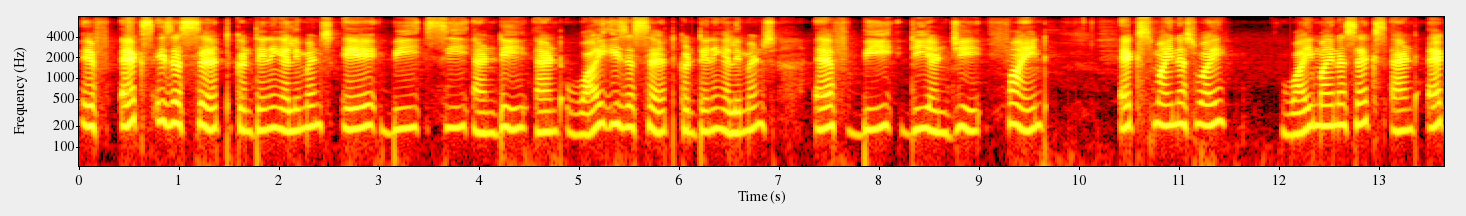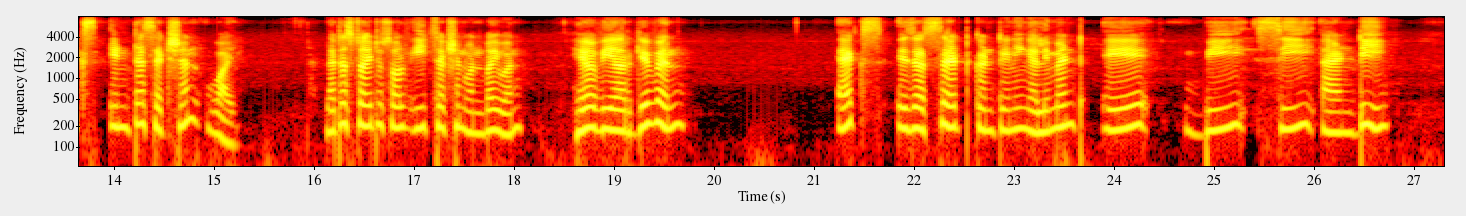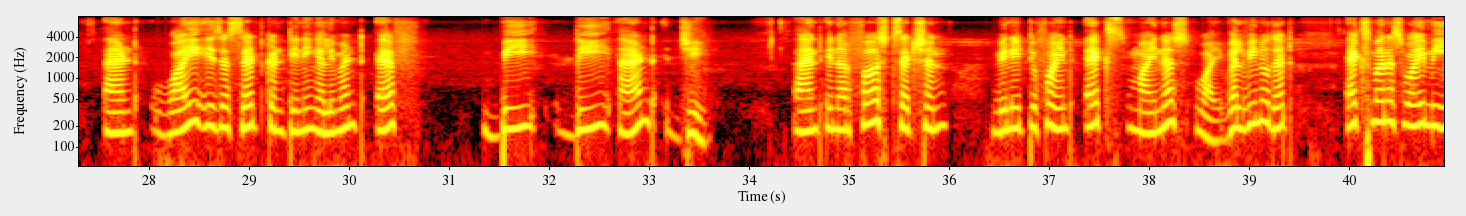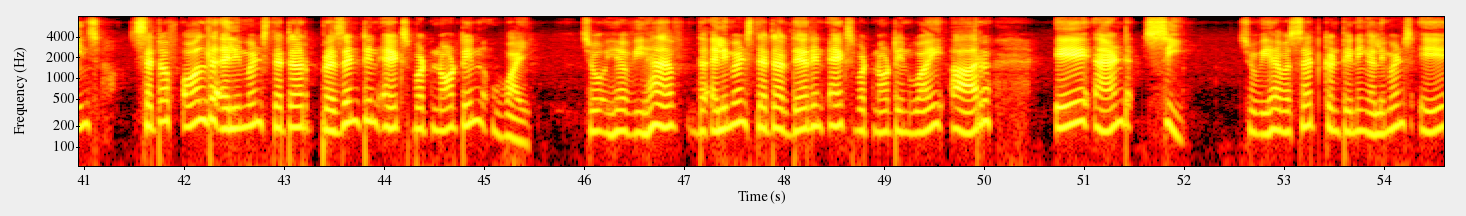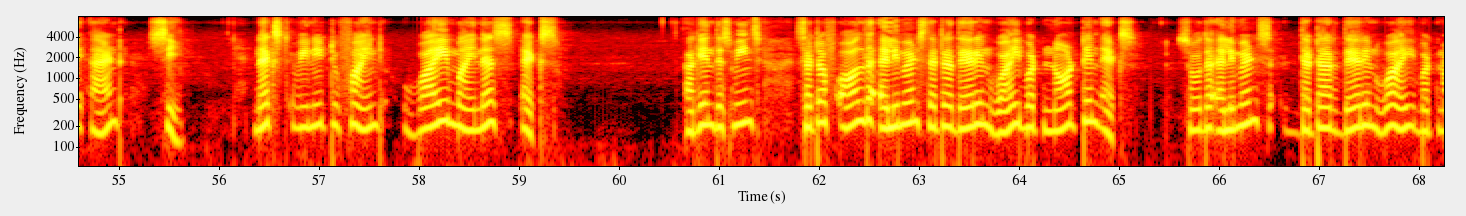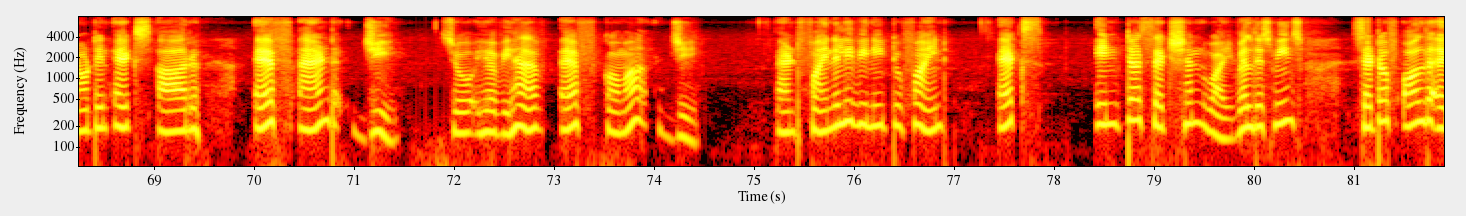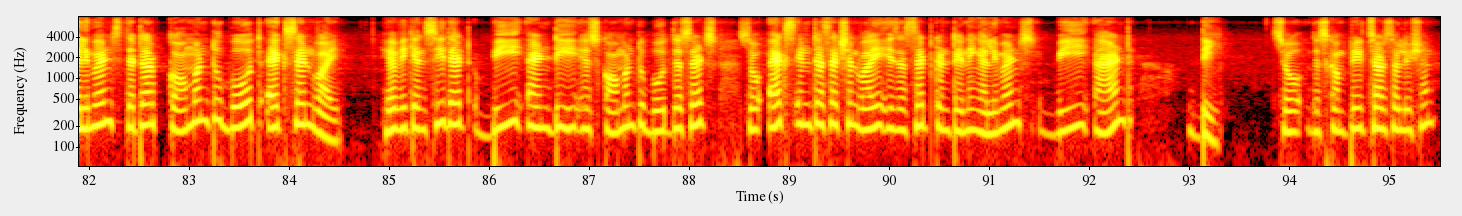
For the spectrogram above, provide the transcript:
if X is a set containing elements A, B, C and D and Y is a set containing elements F, B, D and G, find X minus Y, Y minus X and X intersection Y. Let us try to solve each section one by one. Here we are given X is a set containing element A, B, C and D and Y is a set containing element F, B, D and G. And in our first section we need to find X minus Y. Well we know that X minus Y means set of all the elements that are present in X but not in Y. So here we have the elements that are there in X but not in Y are A and C. So we have a set containing elements A and C. Next we need to find Y minus X. Again this means set of all the elements that are there in Y but not in X. So the elements that are there in Y but not in X are F and G. So here we have F comma G and finally we need to find x intersection y well this means set of all the elements that are common to both x and y here we can see that b and d is common to both the sets. So x intersection y is a set containing elements b and d. So this completes our solution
